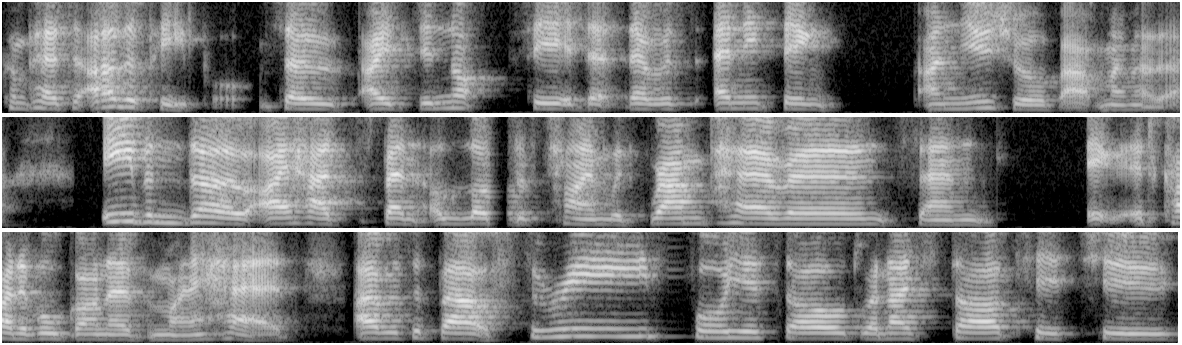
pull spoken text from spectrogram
compared to other people. So I did not see that there was anything unusual about my mother. Even though I had spent a lot of time with grandparents and it had kind of all gone over my head. I was about three, four years old when I started to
